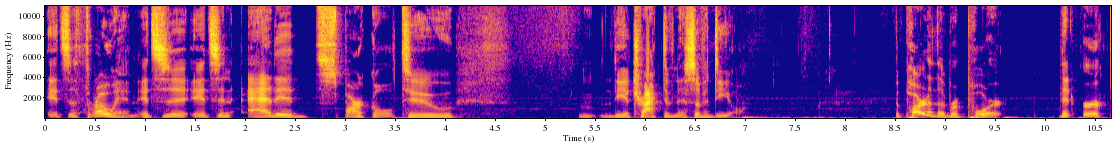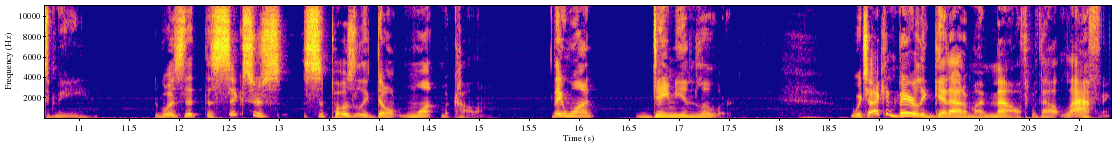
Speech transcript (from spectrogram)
it's a throw in. It's a, it's an added sparkle to the attractiveness of a deal. The part of the report that irked me was that the Sixers supposedly don't want McCollum. They want Damian Lillard, which I can barely get out of my mouth without laughing.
